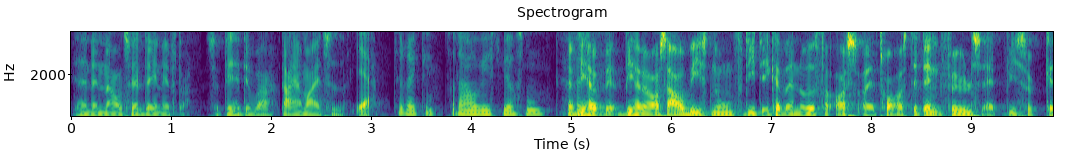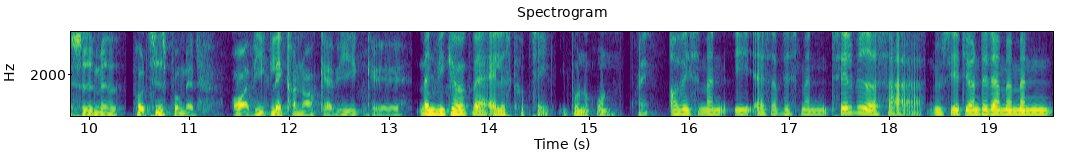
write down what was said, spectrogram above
vi havde en anden aftale dagen efter. Så det her, det var dig og mig tid. Ja, det er rigtigt. Så der afviste vi også nogen. Men vi har, vi har jo også afvist nogen, fordi det ikke har været noget for os, og jeg tror også, det er den følelse, at vi så kan sidde med på et tidspunkt, at og er vi ikke lækre nok, er vi ikke... Øh, Men vi kan jo ikke være alles kop te i bund og grund. Nej. Og hvis man, altså, hvis man tilbyder sig, nu siger John det der med, at man,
